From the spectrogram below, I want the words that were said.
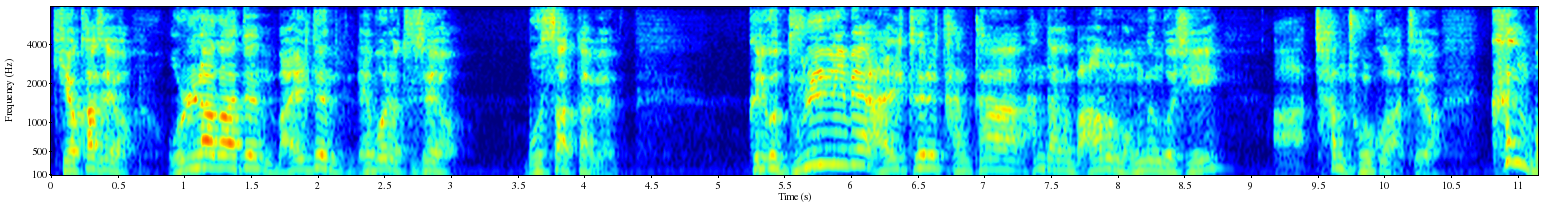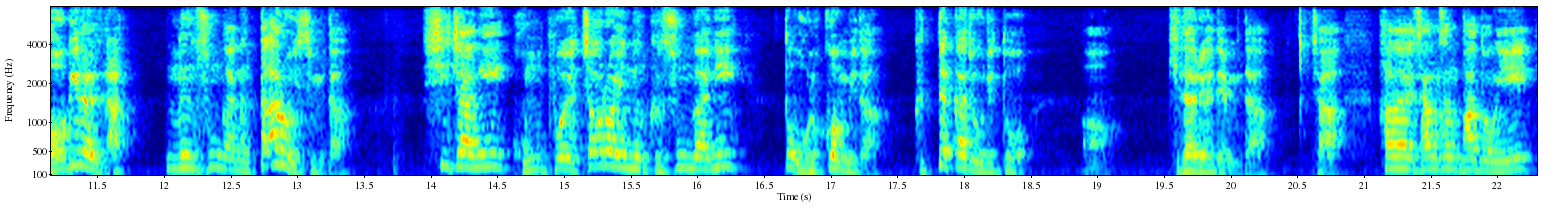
기억하세요. 올라가든 말든 내버려 두세요. 못 샀다면. 그리고 눌림의 알트를 단타한다는 마음을 먹는 것이 아, 참 좋을 것 같아요. 큰 먹이를 낳는 순간은 따로 있습니다. 시장이 공포에 쩔어 있는 그 순간이 또 올 겁니다. 그때까지 우리 또 어, 기다려야 됩니다. 자, 하나의 상승 파동이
